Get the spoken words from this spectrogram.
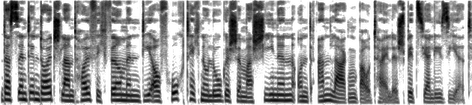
Das sind in Deutschland häufig Firmen, die auf hochtechnologische Maschinen und Anlagenbauteile spezialisiert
